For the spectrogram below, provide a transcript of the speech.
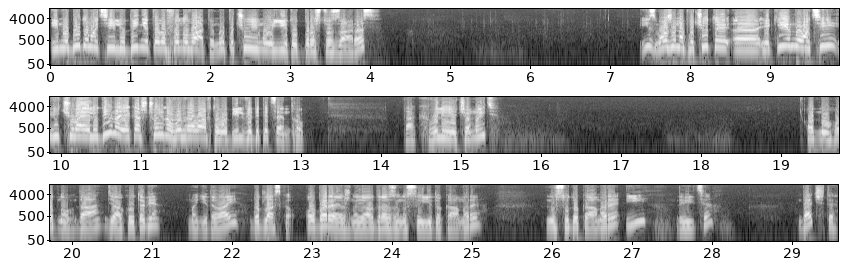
І ми будемо цій людині телефонувати. Ми почуємо її тут просто зараз. І зможемо почути, е, які емоції відчуває людина, яка щойно виграла автомобіль від епіцентру. Так, хвилююча мить. Одну, одну, да, дякую тобі. Мені давай. Будь ласка, обережно, я одразу несу її до камери. Несу до камери і. Дивіться. Бачите?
